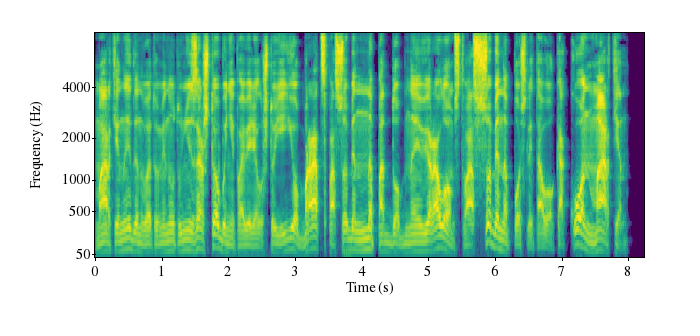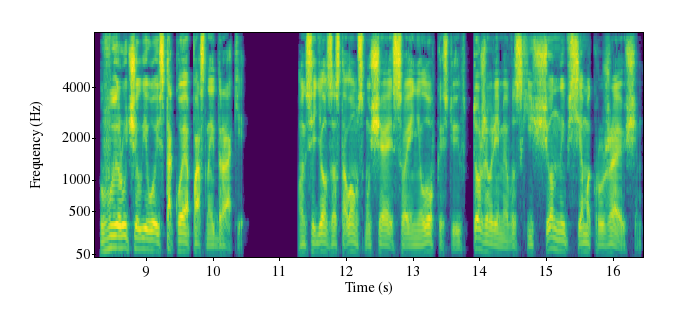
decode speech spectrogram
Мартин Иден в эту минуту ни за что бы не поверил, что ее брат способен на подобное вероломство, особенно после того, как он, Мартин, выручил его из такой опасной драки. Он сидел за столом, смущаясь своей неловкостью и в то же время восхищенный всем окружающим.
